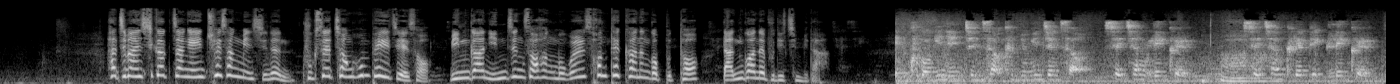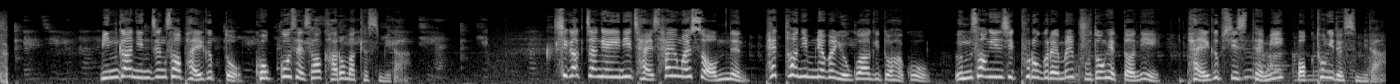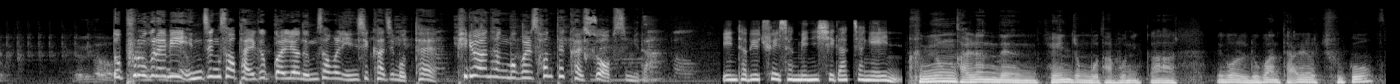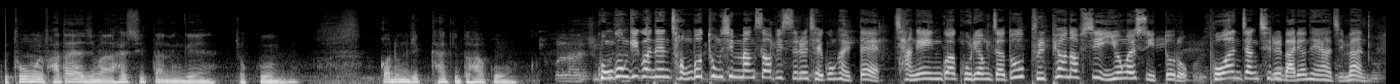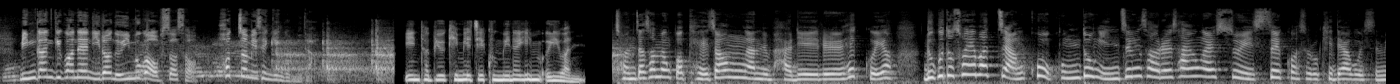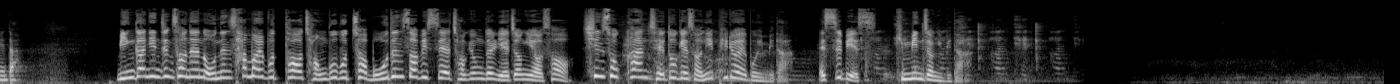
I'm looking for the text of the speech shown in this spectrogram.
하지만 시각장애인 최상민 씨는 국세청 홈페이지에서 민간 인증서 항목을 선택하는 것부터 난관에 부딪힙니다. 구공인 인증서, 금융 인증서, 세창 링크, 세창 그래픽 링크, 민간 인증서 발급도 곳곳에서 가로막혔습니다. 시각장애인이 잘 사용할 수 없는 패턴 입력을 요구하기도 하고 음성인식 프로그램을 구동했더니 발급 시스템이 먹통이 됐습니다. 또 프로그램이 인증서 발급 관련 음성을 인식하지 못해 필요한 항목을 선택할 수 없습니다. 인터뷰 최상민 시각장애인 금융 관련된 개인정보 다 보니까 이걸 누구한테 알려주고 도움을 받아야지만 할 수 있다는 게 조금 꺼름직하기도 하고 공공기관은 정보통신망 서비스를 제공할 때 장애인과 고령자도 불편 없이 이용할 수 있도록 보안 장치를 마련해야 하지만 민간기관엔 이런 의무가 없어서 허점이 생긴 겁니다. 인터뷰 김혜지 국민의힘 의원 전자서명법 개정안을 발의를 했고요. 누구도 소외받지 않고 공동 인증서를 사용할 수 있을 것으로 기대하고 있습니다. 민간인증서는 오는 3월부터 정부 부처 모든 서비스에 적용될 예정이어서 신속한 제도 개선이 필요해 보입니다. SBS 김민정입니다.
